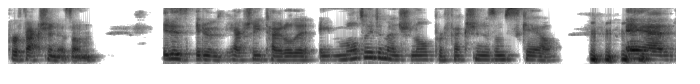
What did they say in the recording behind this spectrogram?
perfectionism. It is it is he actually titled it a multidimensional perfectionism scale. and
